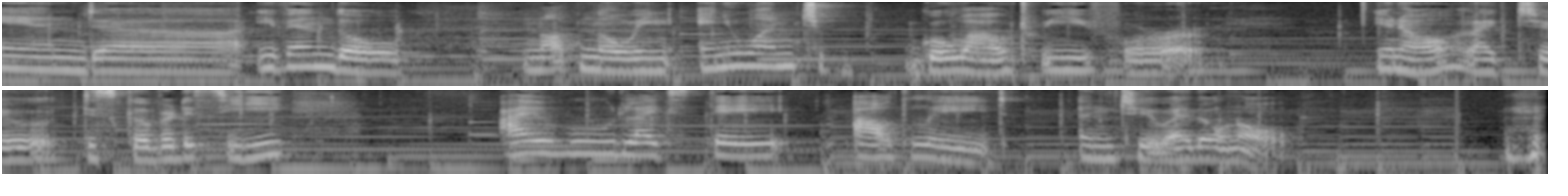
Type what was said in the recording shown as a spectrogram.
And uh, even though not knowing anyone to go out with or you know, like to discover the city, I would like stay out late until I don't know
